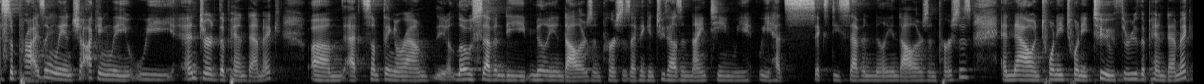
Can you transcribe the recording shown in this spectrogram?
surprisingly and shockingly, we entered the pandemic um, at something around you know, low $70 million in purses. I think in 2019, we, we had $67 million in purses. And now in 2022, through the pandemic,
